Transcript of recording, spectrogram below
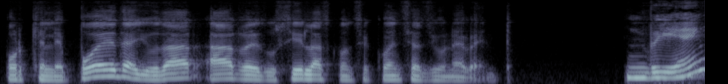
porque le puede ayudar a reducir las consecuencias de un evento. Bien,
